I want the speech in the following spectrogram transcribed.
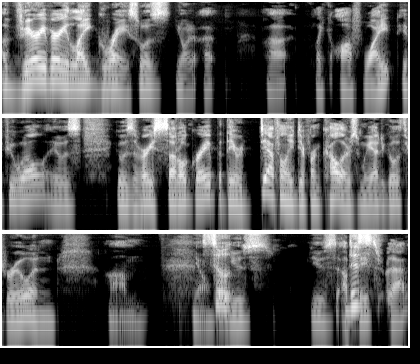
a very very light gray. So it was you know. Uh, uh, like off white, if you will. It was it was a very subtle gray, but they were definitely different colors, and we had to go through and um, you know so use use updates this, for that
